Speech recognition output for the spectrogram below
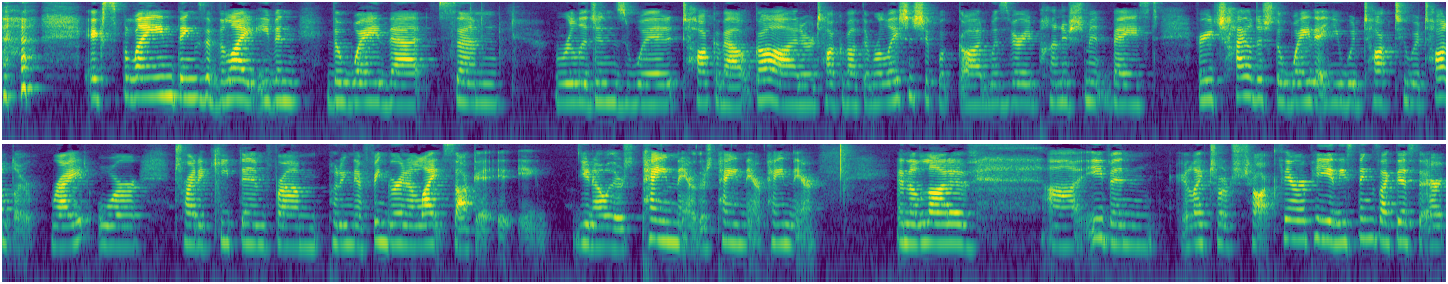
explain things of the light, even the way that some religions would talk about God or talk about the relationship with God was very punishment based, very childish, the way that you would talk to a toddler, right? Or try to keep them from putting their finger in a light socket. It, it, you know, there's pain there, there's pain there, pain there. And a lot of uh, even electroshock therapy and these things like this that are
